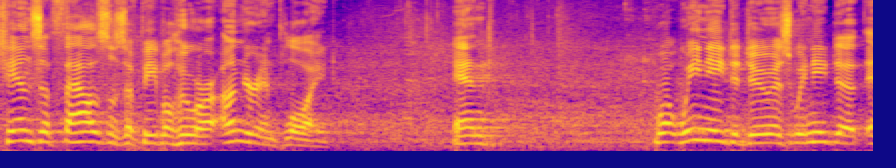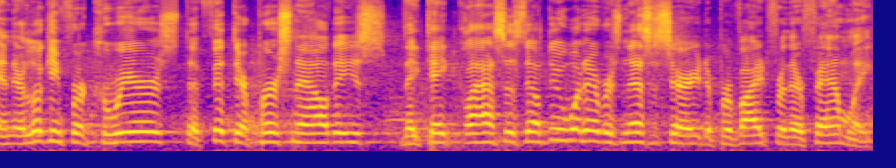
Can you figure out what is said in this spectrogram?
tens of thousands of people who are underemployed. And what we need to do is we need to, and they're looking for careers that fit their personalities. They take classes, they'll do whatever is necessary to provide for their family.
